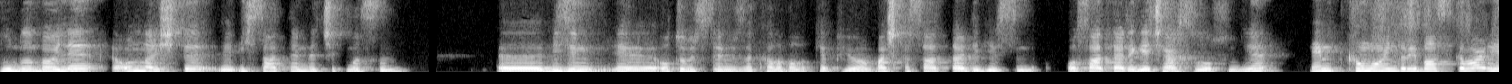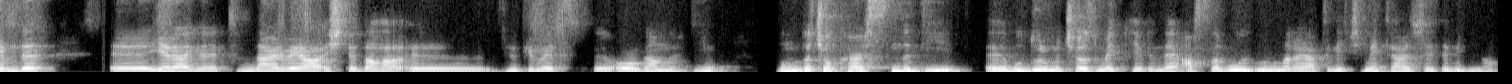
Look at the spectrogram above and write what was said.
bunu böyle onlar işte e, iş saatlerinde çıkmasın. E, bizim e, otobüslerimizde kalabalık yapıyor. Başka saatlerde girsin. O saatlerde geçersiz olsun diye. Hem kamuoyunda bir baskı var hem de e, yerel yönetimler veya işte daha e, hükümet e, organları diyeyim bunun da çok karşısında değil. E, bu durumu çözmek yerine aslında bu uygulamalar hayata geçirmeyi tercih edebiliyor.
